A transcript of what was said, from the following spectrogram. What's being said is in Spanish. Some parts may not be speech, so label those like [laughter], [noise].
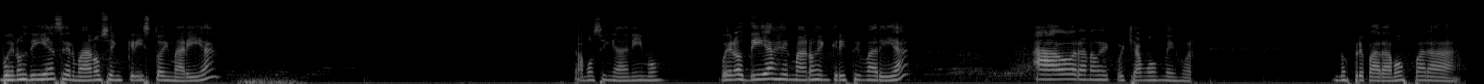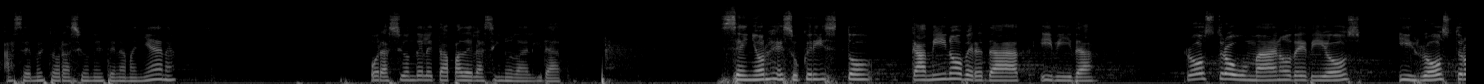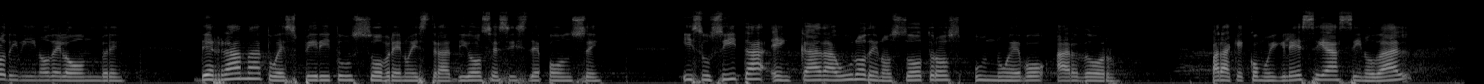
Buenos días, hermanos en Cristo y María. Estamos sin ánimo. Buenos días, hermanos en Cristo y María. Ahora nos escuchamos mejor. Nos preparamos para hacer nuestras oraciones de la mañana. Oración de la etapa de la sinodalidad. Señor Jesucristo, camino, verdad y vida, rostro humano de Dios y rostro divino del hombre, derrama tu espíritu sobre nuestra diócesis de Ponce y suscita en cada uno de nosotros un nuevo ardor, para que como iglesia sinodal,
